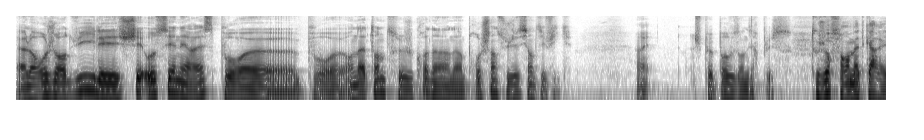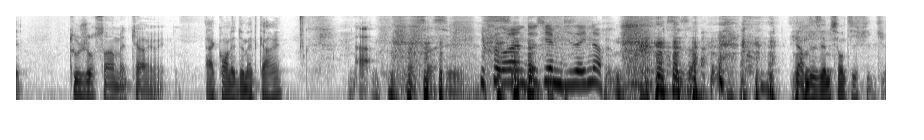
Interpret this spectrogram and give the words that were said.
Alors aujourd'hui, il est chez au CNRS pour, euh, pour en attente, je crois, d'un prochain sujet scientifique. Ouais, je peux pas vous en dire plus. Toujours sur un mètre carré? Toujours sur un mètre carré, oui. À quand les deux mètres carrés? Ah, ça. Il faudra un deuxième designer. c'est ça. Un deuxième scientifique.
